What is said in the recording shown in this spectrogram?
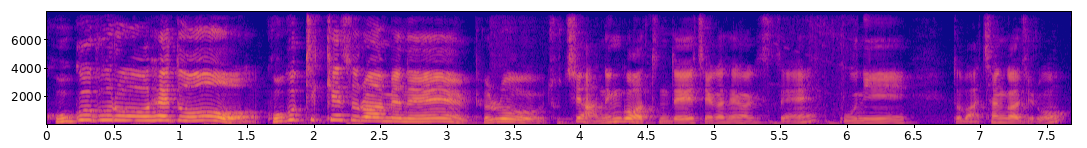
고급으로 해도 고급 티켓으로 하면은 별로 좋지 않은 것 같은데 제가 생각했을 때. 운이 또 마찬가지로.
